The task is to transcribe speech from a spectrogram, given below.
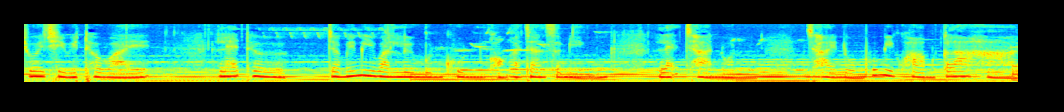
ช่วยชีวิตเธอไว้ และเธอจะไม่มีวันลืมบุญคุณของอาจารย์สมิง และชานนท์ชายหนุ่มผู้มีความกล้าหาญ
